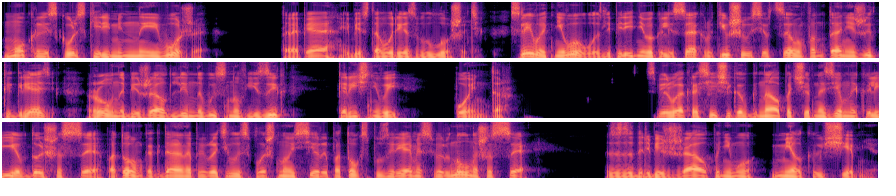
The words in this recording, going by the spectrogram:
мокрые скользкие ременные вожжи, торопя и без того резвую лошадь. Слева от него, возле переднего колеса, крутившегося в целом фонтане жидкой грязи, ровно бежал, длинно высунув язык, коричневый поинтер. Сперва красильщиков гнал по черноземной колее вдоль шоссе, потом, когда она превратилась в сплошной серый поток с пузырями, свернул на шоссе, задребезжал по нему мелкую щебню.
